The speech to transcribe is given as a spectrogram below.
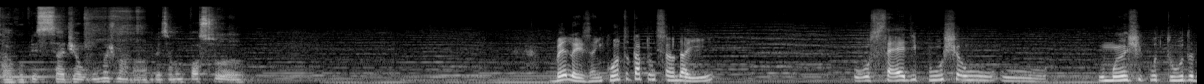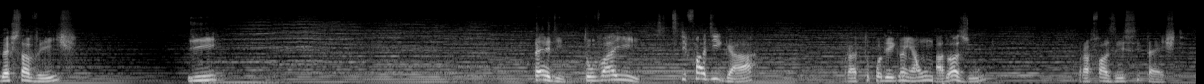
Tá, eu vou precisar de algumas manobras. Eu não posso. Beleza, enquanto tá pensando aí, o Sed puxa o, o, o manche com tudo desta vez. E. Sed, tu vai se fadigar pra tu poder ganhar um dado azul pra fazer esse teste.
